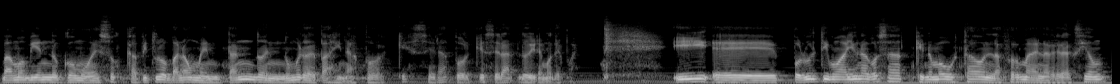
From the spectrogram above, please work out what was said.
vamos viendo cómo esos capítulos van aumentando en número de páginas. ¿Por qué será? ¿Por qué será? Lo diremos después. Y eh, por último, hay una cosa que no me ha gustado en la forma de la redacción,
